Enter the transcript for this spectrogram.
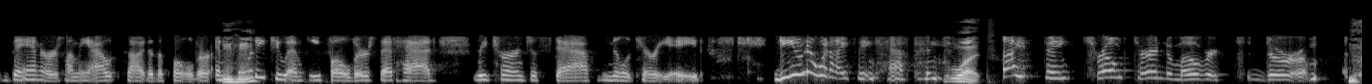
banners on the outside of the folder and Mhm. 42 empty folders that had return to staff military aid. Do you know what I think happened? What? I think Trump turned them over to Durham. I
